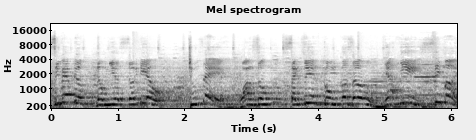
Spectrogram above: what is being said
Xin phép được nồng nhiệt giới thiệu chú rể Hoàng Dũng Sánh Duyên cùng cô dâu Nhạn Nhi. Xin mời.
